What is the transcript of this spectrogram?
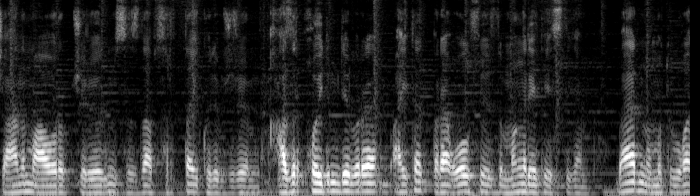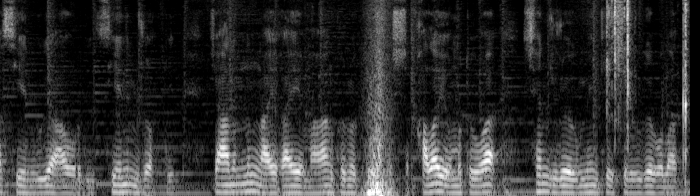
жаным ауырып жүрегім сыздап сырттай күліп жүремін. Қазір қойдым деп айтады бірақ ол сөзді мың рет естігем. Бәрін ұмытуға сенуге ауыр дейді. Сенім жоқ дейді. Жанымның айғайы маған көмектесіңізші. Қалай ұмытуға шын жүрегіммен кешіруге болады.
